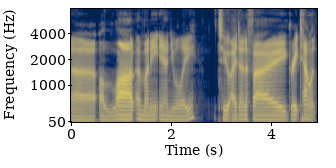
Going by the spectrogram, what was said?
uh, a lot of money annually to identify great talent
